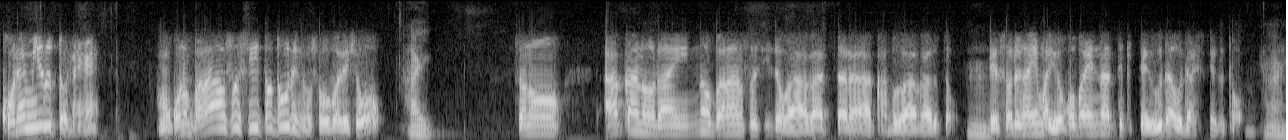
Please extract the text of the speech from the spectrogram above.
これ見るとね、もうこのバランスシート通りの相場でしょ？はい。その、赤のラインのバランスシートが上がったら株が上がると、うん、でそれが今、横ばいになってきて、うだうだしてると、は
